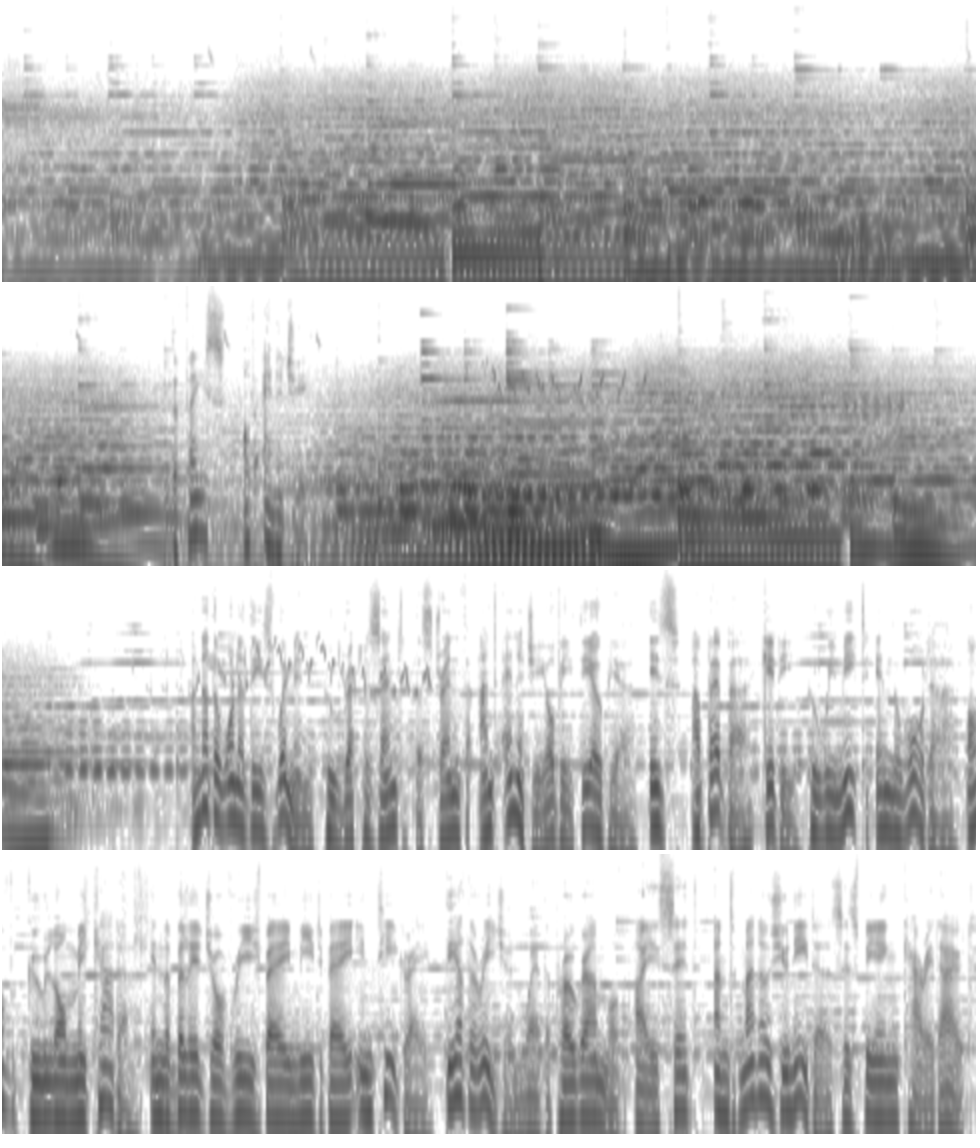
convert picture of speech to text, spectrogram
The face of energy. Another one of these women who represent the strength and energy of Ethiopia is Abeba Gidi, who we meet in the woreda of Gulom Mikada in the village of Rijbe Midbe in Tigray, the other region where the program of AECID and Manos Unidas is being carried out.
